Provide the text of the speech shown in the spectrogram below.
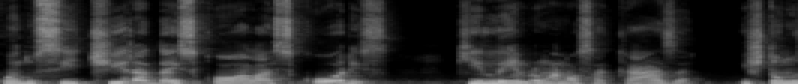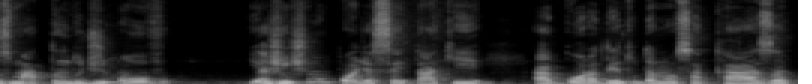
quando se tira da escola as cores que lembram a nossa casa, estão nos matando de novo. E a gente não pode aceitar que agora, dentro da nossa casa,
